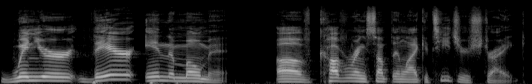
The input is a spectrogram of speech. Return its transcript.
when you're there in the moment of covering something like a teacher strike,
